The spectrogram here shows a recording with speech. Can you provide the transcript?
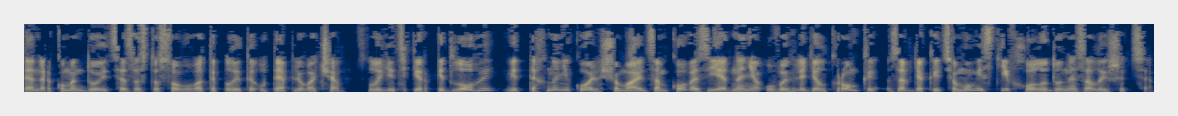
Те не рекомендується застосовувати плити утеплювача. Лодіцпір підлоги від техноніколь, що мають замкове з'єднання у вигляді лкромки, завдяки цьому містків холоду не залишиться.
